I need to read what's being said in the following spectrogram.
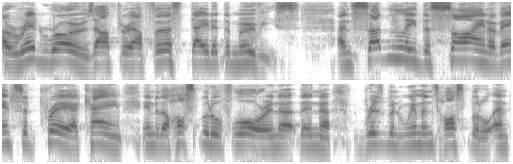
a red rose after our first date at the movies. And suddenly the sign of answered prayer came into the hospital floor in the, in the Brisbane Women's Hospital. And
